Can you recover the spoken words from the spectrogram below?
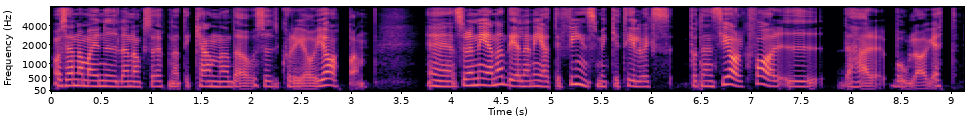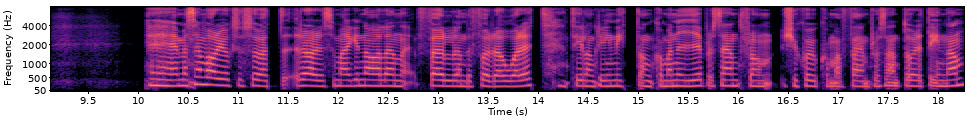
Och sen har man ju nyligen också öppnat i Kanada, och Sydkorea och Japan. Eh, så den ena delen är att det finns mycket tillväxtpotential kvar i det här bolaget. Eh, men sen var det också så att rörelsemarginalen föll under förra året till omkring 19,9 procent från 27,5 procent året innan.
